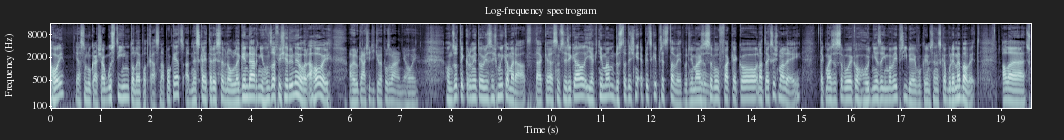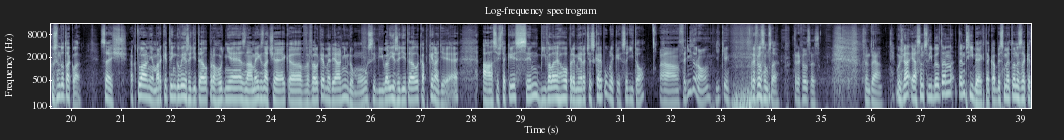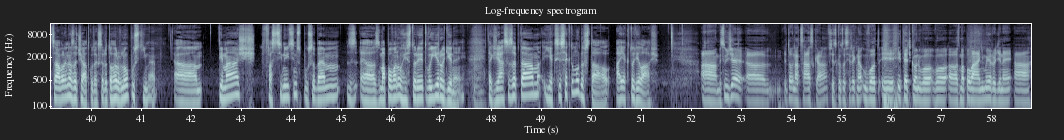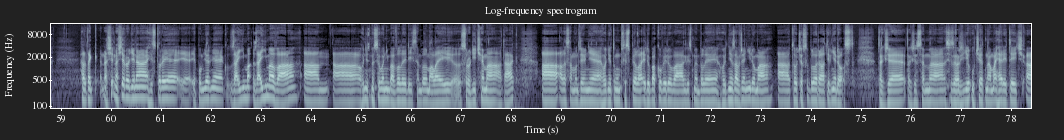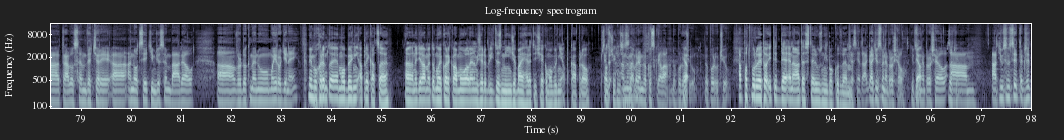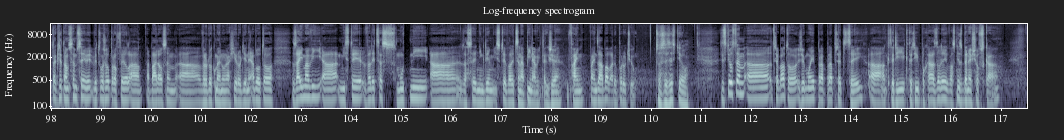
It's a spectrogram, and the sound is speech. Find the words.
Ahoj, já jsem Lukáš Augustín, tohle je podcast na Pokec a dneska je tady se mnou legendární Honza Fischer junior. Ahoj. Ahoj Lukáši, díky za pozvání, ahoj. Honzo, ty kromě toho, že jsi můj kamarád, tak jsem si říkal, jak tě mám dostatečně epicky představit, protože máš za sebou fakt jako, na to, jak jsi mladý, tak máš za sebou jako hodně zajímavý příběh, o kterém se dneska budeme bavit. Ale zkusím to takhle. Seš aktuálně marketingový ředitel pro hodně známých značek eh, ve velkém mediálním domu, jsi bývalý ředitel Kapky naděje a jsi taky syn bývalého premiéra České republiky. Sedí to? Uh, sedí to, no, díky. Trefil jsem se. Trefil ses. Jsem to já. Možná já jsem slíbil ten, ten příběh, tak aby jsme to nezakecávali na začátku, tak se do toho rovnou pustíme. Uh, ty máš fascinujícím způsobem z, uh, zmapovanou historii tvojí rodiny. Hmm. Takže já se zeptám, jak jsi se k tomu dostal a jak to děláš? A myslím, že uh, je to nadsázka, všechno, co si řekl na úvod, i, i teď o, o uh, zmapování moje rodiny a Hele, tak naše, naše rodina historie je, je poměrně jako zajíma, zajímavá a, a hodně jsme se o ní bavili, když jsem byl malý s rodičema a tak. A, ale samozřejmě hodně tomu přispěla i doba covidová, kdy jsme byli hodně zavření doma a toho času bylo relativně dost. Takže, takže jsem eh, si zařídil účet na MyHeritage a trávil jsem večery a, a noci tím, že jsem bádal a v rodokmenu mojí rodiny. Mimochodem to je mobilní aplikace, Neděláme tomu jako reklamu, ale jenom, že je dobrý to zmínit, že mají Heritage jako mobilní apka pro snad všechny systémy. A mimochodem jako skvělá, doporučuju, doporučuju. A podporuje to i ty DNA testy různý, pokud vím. Přesně tak, ale tím jsem neprošel. Tím jo. jsem neprošel a, a tím jsem si, takže, takže tam jsem si vytvořil profil a, a bádal jsem a, v rodokmenu naší rodiny a bylo to zajímavý a místy velice smutný a zase někdy místy velice napínavý, takže fajn, fajn zábava, doporučuju. Co jsi zjistil? Zjistil jsem uh, třeba to, že moji praprapředci, uh, kteří, kteří pocházeli vlastně z Benešovska,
